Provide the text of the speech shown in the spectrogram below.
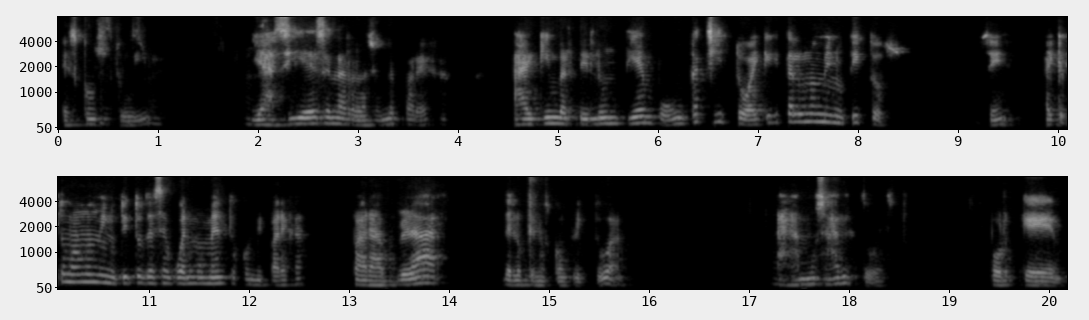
es construir. Y así es en la relación de pareja. Hay que invertirle un tiempo, un cachito, hay que quitarle unos minutitos, ¿sí? Hay que tomar unos minutitos de ese buen momento con mi pareja para hablar de lo que nos conflictúa. Hagamos hábito esto, porque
